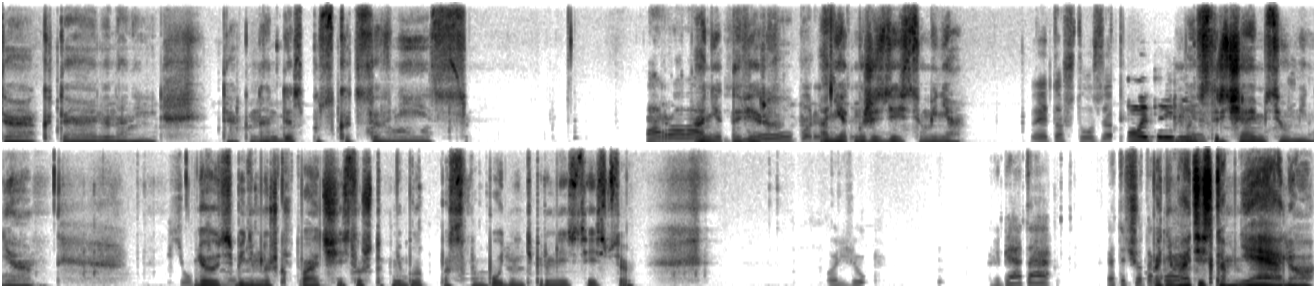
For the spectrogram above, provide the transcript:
Так, та на. Так, надо спускаться вниз. Здорово. А, нет, наверх. А нет, мы же здесь, у меня. Это что за... Ой, Мы привет. встречаемся у меня. Я тут себе немножко что поочистил, чтобы мне было посвободнее. Теперь у меня здесь все. Алло. Ребята, это что такое? Поднимайтесь ко мне, алло.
